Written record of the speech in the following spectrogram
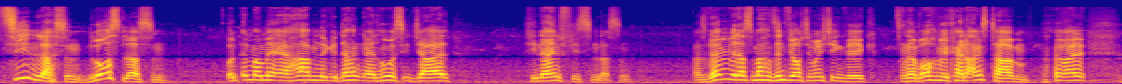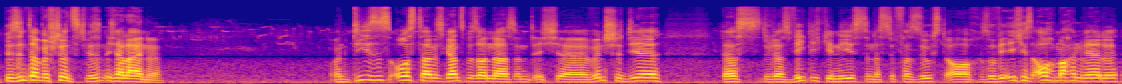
ziehen lassen, loslassen und immer mehr erhabene Gedanken, ein hohes Ideal hineinfließen lassen. Also wenn wir das machen, sind wir auf dem richtigen Weg und dann brauchen wir keine Angst haben, weil wir sind da beschützt, wir sind nicht alleine. Und dieses Ostern ist ganz besonders und ich äh, wünsche dir, dass du das wirklich genießt und dass du versuchst auch, so wie ich es auch machen werde,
